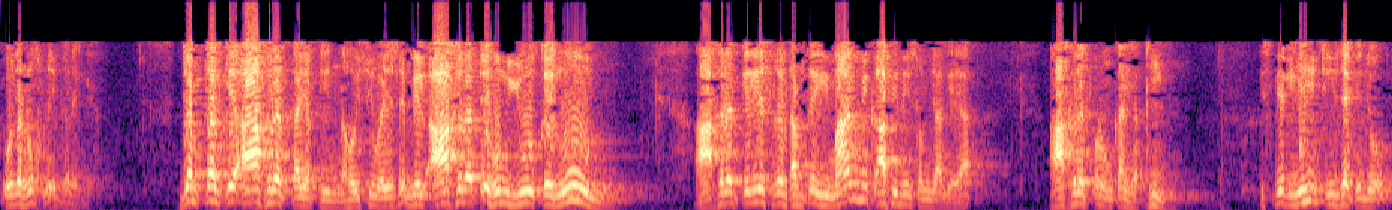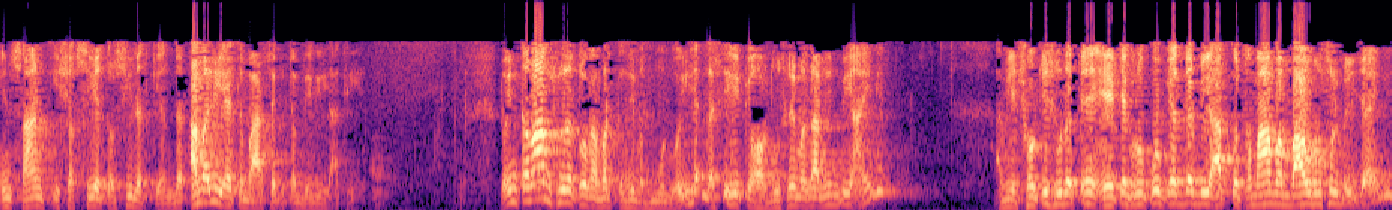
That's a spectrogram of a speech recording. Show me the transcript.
کہ ادھر رخ نہیں کریں گے۔ جب تک کہ آخرت کا یقین نہ ہو، اسی وجہ سے بالآخرت ہم یو کے نون آخرت کے لیے صرف ربط ایمان بھی کافی نہیں سمجھا گیا، آخرت پر ان کا یقین۔ اس لیے یہی چیز ہے کہ جو انسان کی شخصیت اور سیرت کے اندر عملی اعتبار سے تبدیلی لاتی ہے۔ تو ان تمام صورتوں کا مرکزی مضمون وہی ہے، ویسے یہ کہ اور دوسرے مضامین بھی آئیں گے۔ اب یہ چھوٹی صورتیں، ایک ایک رکو کے اندر بھی آپ کو تمام امباؤ رسول مل جائیں گی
